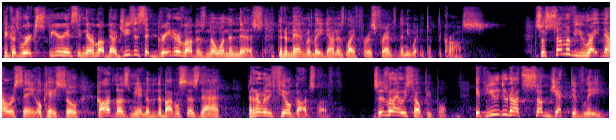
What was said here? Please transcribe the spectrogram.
because we're experiencing their love. Now, Jesus said, Greater love is no one than this, than a man would lay down his life for his friends. And then he went and took the cross. So, some of you right now are saying, Okay, so God loves me. I know that the Bible says that, but I don't really feel God's love. So, this is what I always tell people if you do not subjectively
